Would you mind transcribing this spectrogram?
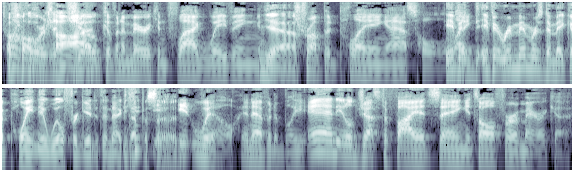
24 Oh, is God. a joke of an American flag waving, Yeah. trumpet playing asshole. if Like, it if it remembers to make a point, it will forget it the next episode. It, it will inevitably, and it'll justify it saying it's all for America.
